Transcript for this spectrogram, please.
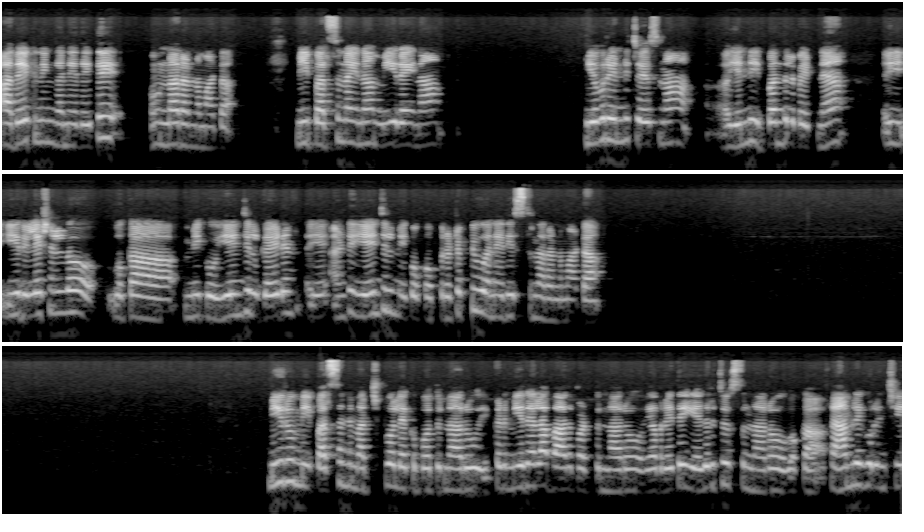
అవేకనింగ్ అనేది అయితే ఉన్నారన్నమాట. మీ పర్సన్ అయినా మీరైనా ఎవరు ఎన్ని చేసినా ఎన్ని ఇబ్బందులు పెట్టినా ఈ ఈ రిలేషన్లో ఒక మీకు ఏంజిల్ గైడెన్స్ అంటే ఏంజిల్ మీకు ఒక ప్రొటెక్టివ్ అనేది ఇస్తున్నారన్నమాట. మీరు మీ పర్సన్ని మర్చిపోలేకపోతున్నారు. ఇక్కడ మీరు ఎలా బాధపడుతున్నారో ఎవరైతే ఎదురు చూస్తున్నారో ఒక ఫ్యామిలీ గురించి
